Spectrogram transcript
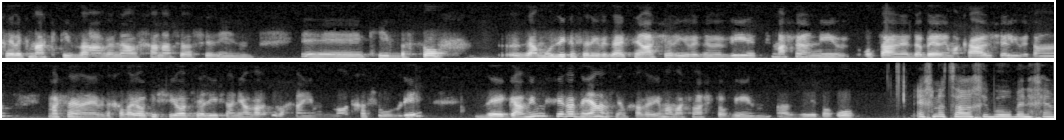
חלק מהכתיבה ומההלחנה של השירים, כי בסוף זה המוזיקה שלי וזה היצירה שלי, וזה מביא את מה שאני רוצה לדבר עם הקהל שלי ואת ה... מה ש... וזה חוויות אישיות שלי שאני עברתי בחיים, זה מאוד חשוב לי. וגם עם שירה וים, שהם חברים ממש ממש טובים, אז ברור. איך נוצר החיבור ביניכם?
